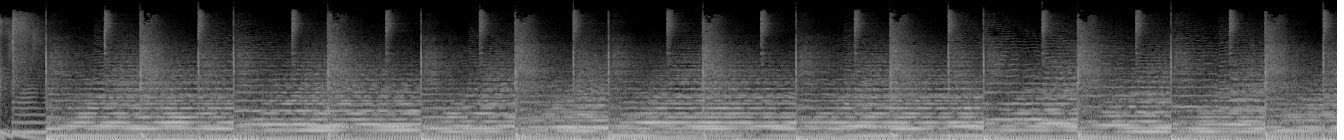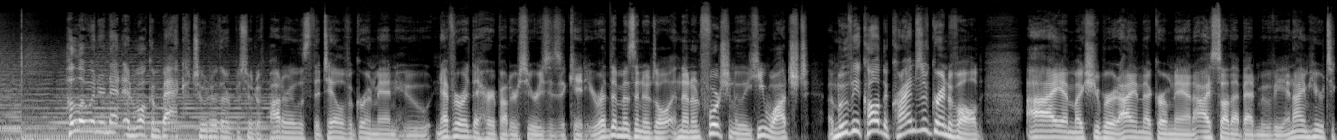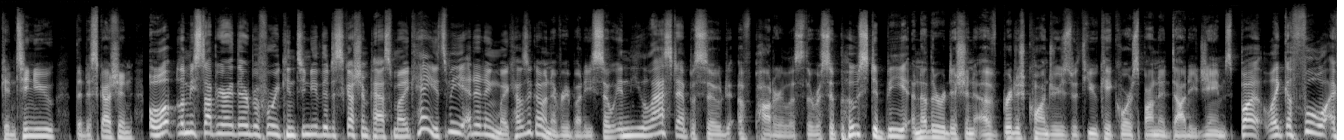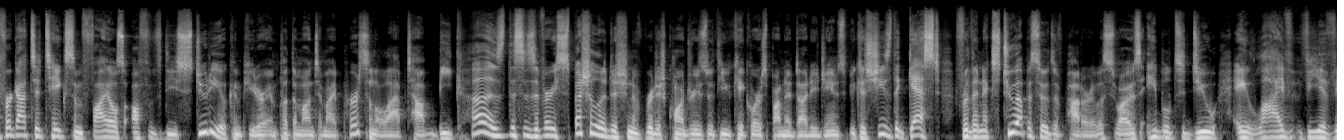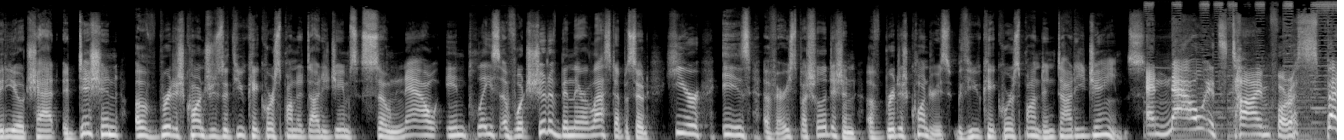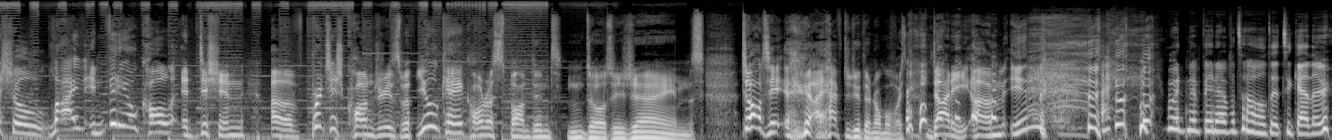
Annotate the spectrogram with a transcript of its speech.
Internet, and welcome back to another episode of Potterless, the tale of a grown man who never read the Harry Potter series as a kid. He read them as an adult, and then unfortunately, he watched a movie called The Crimes of Grindelwald. I am Mike Schubert. I am that grown man. I saw that bad movie, and I'm here to continue the discussion. Oh, let me stop you right there before we continue the discussion past Mike. Hey, it's me editing Mike. How's it going, everybody? So, in the last episode of Potterless, there was supposed to be another edition of British Quandaries with UK correspondent Dottie James, but like a fool, I forgot to take some files off of the studio computer and put them onto my personal laptop because this is a very special edition of British Quandaries with UK correspondent Dottie James because she's the guest for the next two episodes of Potterless. So I was able to do a live via video chat edition of British Quandaries with UK correspondent Dottie James. So now, in place of what should have been their last episode, here is a very special edition of British Quandaries with UK correspondent Dottie James. And now it's time for a special live in video call edition of British Quandaries with UK correspondent Dottie James. Dottie, I have to do the normal voice. Dottie, um, in Wouldn't have been able to hold it together.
